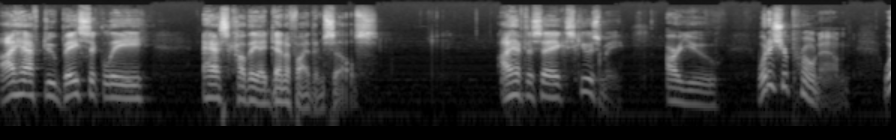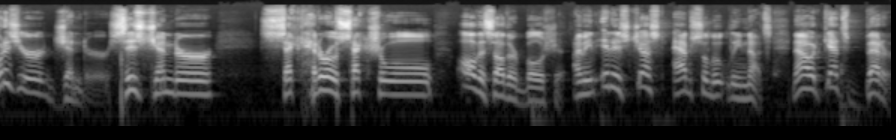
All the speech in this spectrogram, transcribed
I have to basically ask how they identify themselves. I have to say, excuse me, are you, what is your pronoun? What is your gender? Cisgender, sec- heterosexual, all this other bullshit. I mean, it is just absolutely nuts. Now it gets better.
